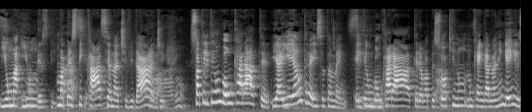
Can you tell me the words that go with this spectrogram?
e uma, e um, perspicácia. uma perspicácia na atividade. Claro. Só que ele tem um bom caráter. E aí entra isso também. Ele Sim. tem um bom caráter, é uma pessoa Claro. que não, não quer enganar ninguém, ele,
